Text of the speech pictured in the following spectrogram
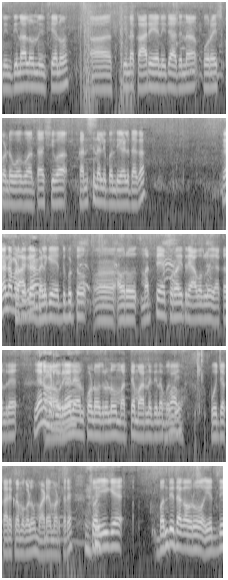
ನಿನ್ನ ದಿನಾಲೂ ನಿತ್ಯನೂ ನಿನ್ನ ಕಾರ್ಯ ಏನಿದೆ ಅದನ್ನು ಪೂರೈಸ್ಕೊಂಡು ಹೋಗು ಅಂತ ಶಿವ ಕನಸಿನಲ್ಲಿ ಬಂದು ಹೇಳಿದಾಗ ಏನ್ರ ಎದ್ದು ಬಿಟ್ಟು ಬೆಳಗ್ಗೆ ಎದ್ದುಬಿಟ್ಟು ಅವರು ಮತ್ತೆ ಪುರೋಹಿತರು ಯಾವಾಗಲೂ ಯಾಕಂದ್ರೆ ಏನೋ ಅವ್ರು ಏನೇ ಅನ್ಕೊಂಡು ಹೋದ್ರು ಮತ್ತೆ ಮಾರನೇ ದಿನ ಬಂದು ಪೂಜಾ ಕಾರ್ಯಕ್ರಮಗಳು ಮಾಡೇ ಮಾಡ್ತಾರೆ. ಸೊ ಹೀಗೆ ಬಂದಿದ್ದಾಗ ಅವರು ಎದ್ದು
